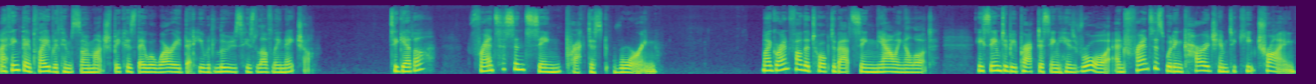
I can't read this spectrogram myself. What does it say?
I think they played with him so much because they were worried that he would lose his lovely nature. Together, Francis and Singh practiced roaring. My grandfather talked about Singh meowing a lot. He seemed to be practicing his roar, and Francis would encourage him to keep trying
